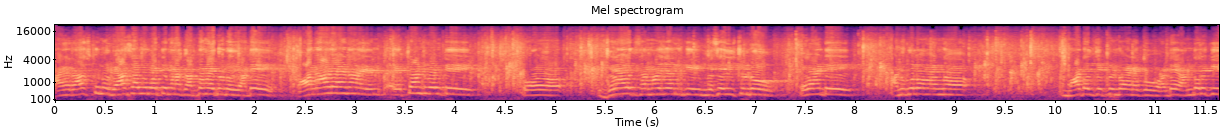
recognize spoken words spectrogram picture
ఆయన రాసుకున్న వ్యాసాలను బట్టి మనకు అర్థమవుతుంటుంది. అంటే ఆనాడు ఆయన ఎట్లాంటివంటి జనాలకు సమాజానికి మెసేజ్ ఇచ్చిండో ఎలాంటి అనుకూలమైన మాటలు చెప్పిండో ఆయనకు అంటే అందరికీ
